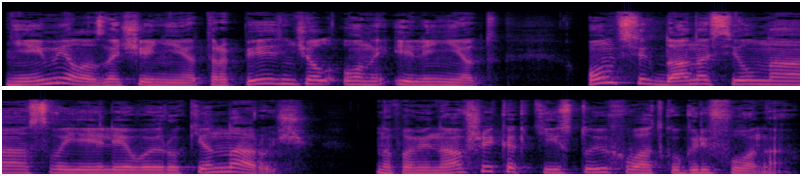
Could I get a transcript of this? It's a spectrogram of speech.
Не имело значения, трапезничал он или нет, он всегда носил на своей левой руке наруч, напоминавший когтистую хватку грифона.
